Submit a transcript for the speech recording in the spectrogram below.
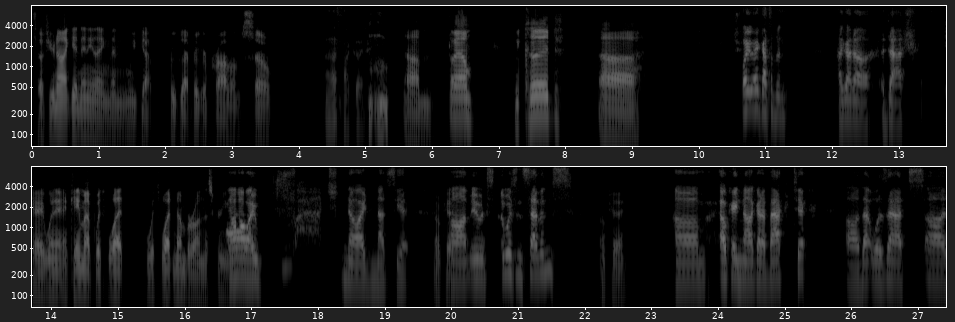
So if you're not getting anything, then we've got we've got bigger problems. So Oh, that's not good. um, well, we could uh, Wait, wait, I got something. I got a, a dash. Okay when it came up with what with what number on the screen? Oh, I no, I did not see it. okay, Um, it was it was in sevens. okay. Um, okay, now I got a back tick. Uh, that was at uh,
